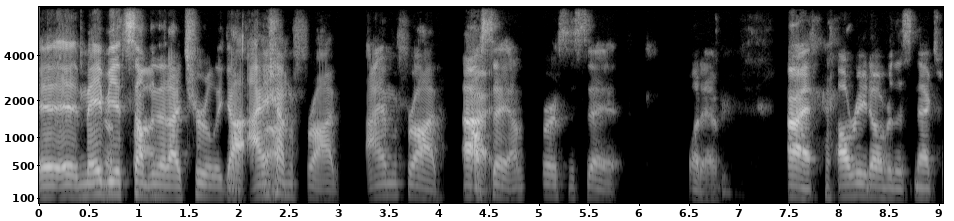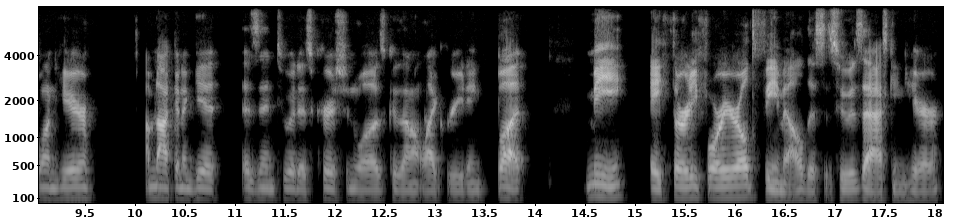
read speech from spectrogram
It, it, maybe You're it's something that I truly got. I am a fraud. I am a fraud. All I'll right. say it. I'm the first to say it. whatever. All right, I'll read over this next one here. I'm not going to get as into it as Christian was because I don't like reading. But me, a 34 year old female, this is who is asking here,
